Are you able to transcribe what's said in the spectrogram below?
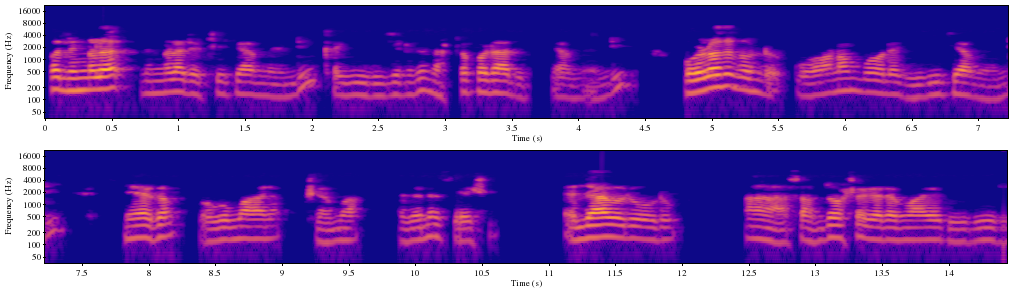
അപ്പോൾ നിങ്ങൾ നിങ്ങളെ രക്ഷിക്കാൻ വേണ്ടി കൈയിരിക്കുന്നത് നഷ്ടപ്പെടാതിരിക്കാൻ വേണ്ടി ഉള്ളത് കൊണ്ട് ഓണം പോലെ ജീവിക്കാൻ വേണ്ടി സ്നേഹം ബഹുമാനം ക്ഷമ അതിനുശേഷി എല്ലാവരോടും ആ സന്തോഷകരമായ രീതിയിൽ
